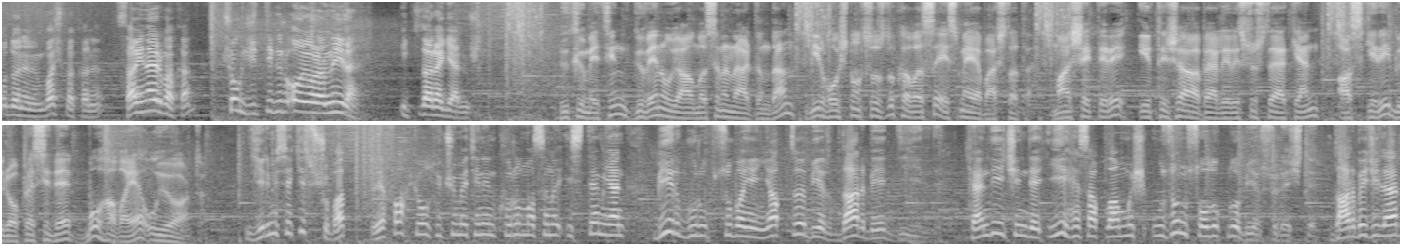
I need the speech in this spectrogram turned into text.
o dönemin başbakanı Sayın Erbakan çok ciddi bir oy oranıyla iktidara gelmişti. Hükümetin güven oyu almasının ardından bir hoşnutsuzluk havası esmeye başladı. Manşetleri irtica haberleri süslerken askeri bürokrasi de bu havaya uyuyordu. 28 Şubat Refah Yol hükümetinin kurulmasını istemeyen bir grup subayın yaptığı bir darbe değildi. Kendi içinde iyi hesaplanmış uzun soluklu bir süreçti. Darbeciler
